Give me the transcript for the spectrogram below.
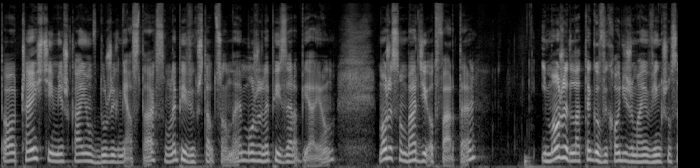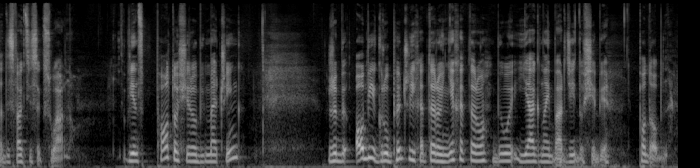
to częściej mieszkają w dużych miastach, są lepiej wykształcone, może lepiej zarabiają, może są bardziej otwarte i może dlatego wychodzi, że mają większą satysfakcję seksualną. Więc po to się robi matching, żeby obie grupy, czyli hetero i niehetero, były jak najbardziej do siebie podobne.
